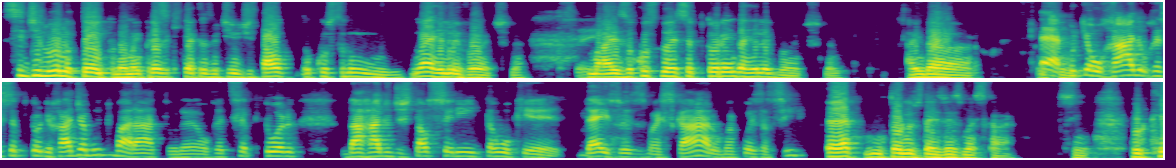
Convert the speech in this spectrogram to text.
se dilui no tempo, né? Uma empresa que quer transmitir em digital, o custo não, não é relevante, né? Mas o custo do receptor ainda é relevante, né? Ainda é, porque o rádio, o receptor de rádio é muito barato, né? O receptor da rádio digital seria, então, o quê? Dez vezes mais caro, uma coisa assim? É, em torno de dez vezes mais caro, sim. Porque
